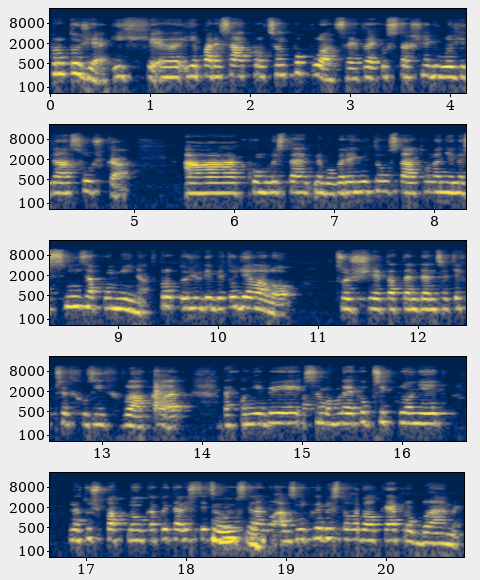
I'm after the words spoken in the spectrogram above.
protože jich eh, je 50% populace, je to jako strašně důležitá služka, a komunisté nebo vedení toho státu na ně nesmí zapomínat, protože kdyby to dělalo, což je ta tendence těch předchozích vlád a let, tak oni by se mohli jako přiklonit na tu špatnou kapitalistickou no, stranu a vznikly by z toho velké problémy.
